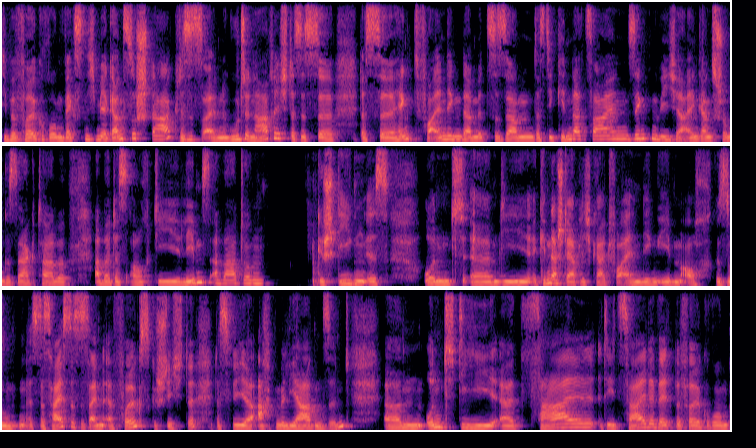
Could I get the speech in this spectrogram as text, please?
die Bevölkerung wächst nicht mehr ganz so stark. Das ist eine gute Nachricht. Das ist, äh, das äh, hängt vor allen Dingen damit zusammen, dass die Kinderzahlen sinken, wie ich ja eingangs schon gesagt habe, aber dass auch die Lebenserwartung gestiegen ist und ähm, die Kindersterblichkeit vor allen Dingen eben auch gesunken ist. Das heißt, es ist eine Erfolgsgeschichte, dass wir acht Milliarden sind ähm, und die äh, Zahl, die Zahl der Weltbevölkerung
